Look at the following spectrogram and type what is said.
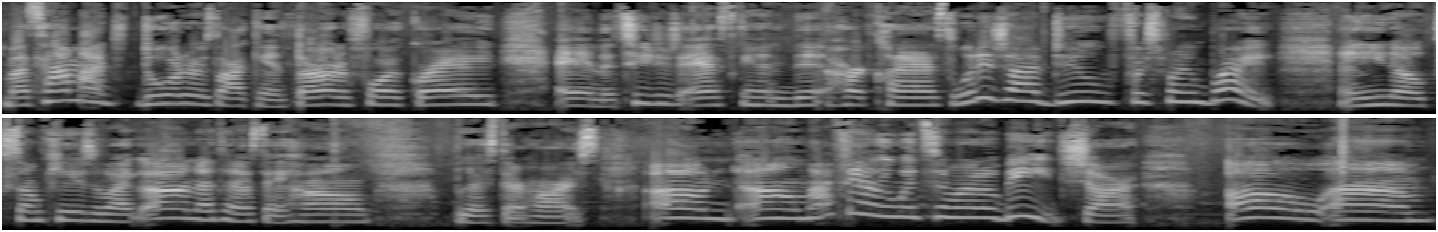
By the time my daughter is like in third or fourth grade and the teacher's asking her class, What did y'all do for spring break? And you know, some kids are like, Oh, nothing. I stay home. Bless their hearts. Oh, um, my family went to Myrtle Beach or, Oh, um,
